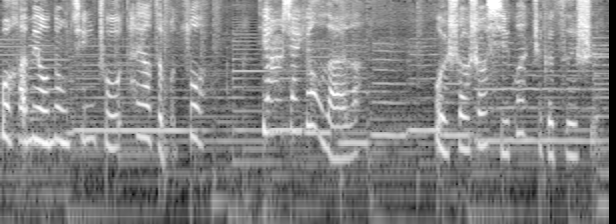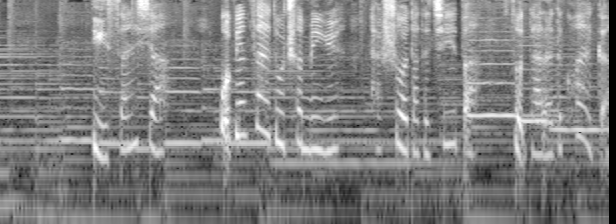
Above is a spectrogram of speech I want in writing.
我还没有弄清楚他要怎么做，第二下又来了，我稍稍习惯这个姿势。第三下。我便再度沉迷于他硕大的鸡巴所带来的快感，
